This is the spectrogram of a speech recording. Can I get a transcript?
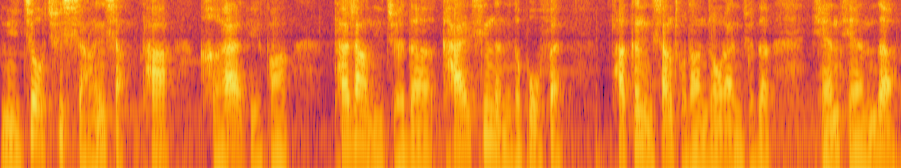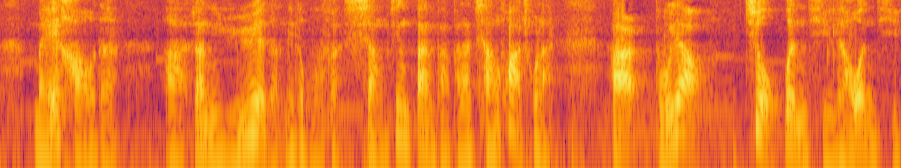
你就去想一想他可爱的地方，他让你觉得开心的那个部分，他跟你相处当中让你觉得甜甜的。美好的，啊，让你愉悦的那个部分，想尽办法把它强化出来，而不要就问题聊问题，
